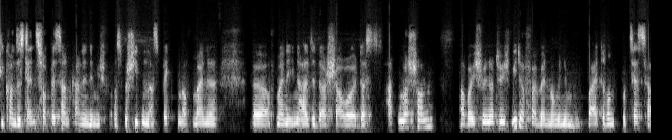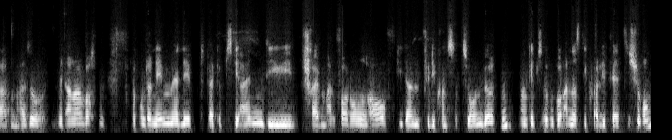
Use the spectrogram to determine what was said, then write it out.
die Konsistenz verbessern kann, indem ich aus verschiedenen Aspekten auf meine, äh, auf meine Inhalte da schaue, das hatten wir schon. Aber ich will natürlich Wiederverwendung in dem weiteren Prozess haben. Also mit anderen Worten, ich habe Unternehmen erlebt, da gibt es die einen, die schreiben Anforderungen auf, die dann für die Konstruktion wirken. Dann gibt es irgendwo anders die Qualitätssicherung.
